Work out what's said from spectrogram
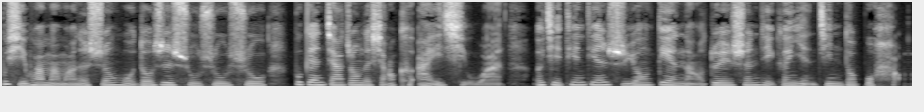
不喜欢妈妈的生活都是书书书，不跟家中的小可爱一起玩，而且天天使用电脑，对身体跟眼睛都不好。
